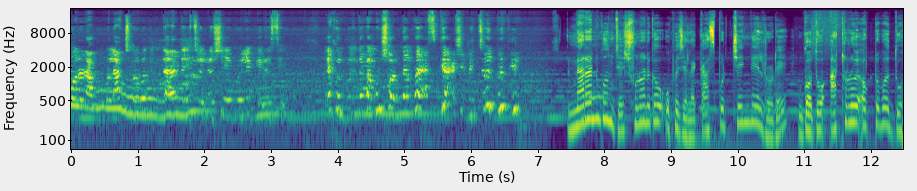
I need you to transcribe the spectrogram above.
পরে আব্বু বলে আচ্ছা বাবা তুমি তাড়াতাড়ি চলে এই বলে বেরোইছে এখন পর্যন্ত আমার সন্তান আজকে আসলে চোদ্দ দিন। নারায়ণগঞ্জে সোনারগাঁও উপজেলায় কাশপুর চেঙ্গাইল রোডে গত আঠারোই অক্টোবর দু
